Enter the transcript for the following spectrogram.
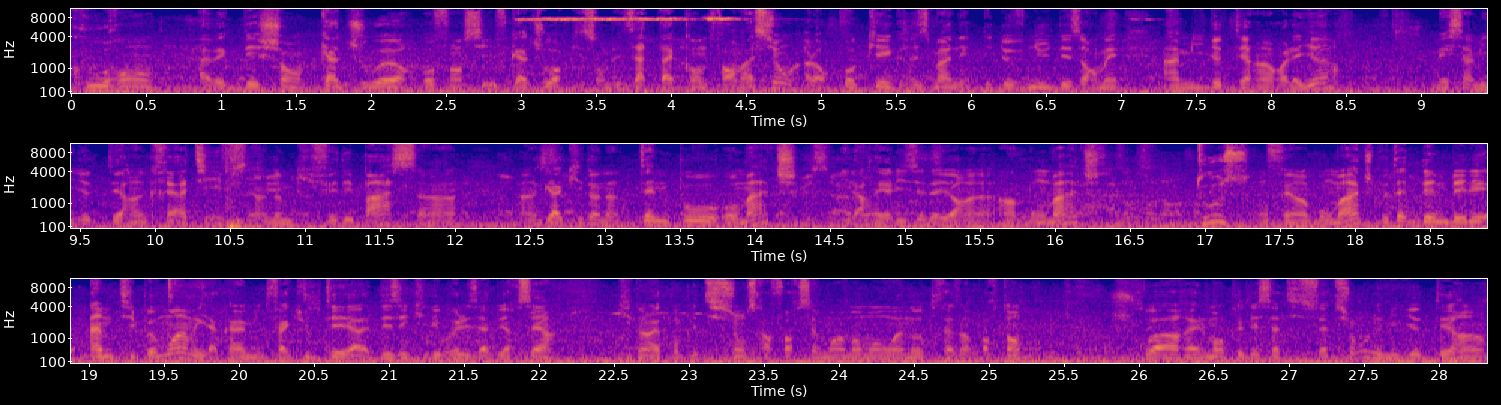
courant avec des champs, quatre joueurs offensifs, quatre joueurs qui sont des attaquants de formation. Alors ok, Griezmann est, devenu désormais un milieu de terrain relayeur, mais c'est un milieu de terrain créatif. C'est un homme qui fait des passes, un, gars qui donne un tempo au match. Il a réalisé d'ailleurs un, bon match tous ont fait un bon match. Peut-être Dembélé un petit peu moins, mais il a quand même une faculté à déséquilibrer les adversaires qui dans la compétition sera forcément à un moment ou un autre très important. Je vois réellement que des satisfactions. Le milieu de terrain,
